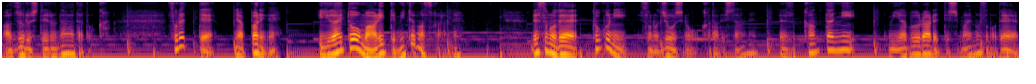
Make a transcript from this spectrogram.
あずるしてるなだとか。それってやっぱりね意外と周りって見てますからね。ですので特にその上司の方でしたらね簡単に見破られてしまいますので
